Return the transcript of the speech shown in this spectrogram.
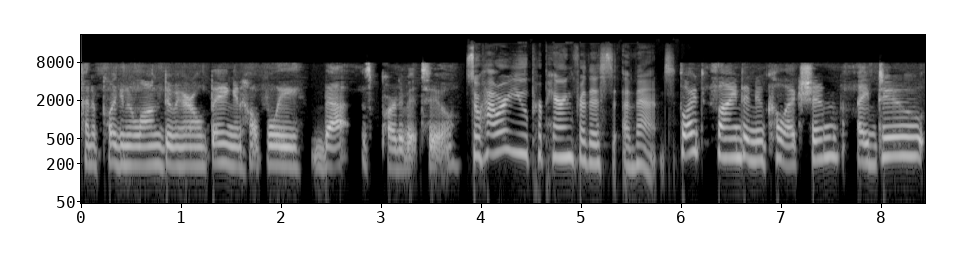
kind of plugging along doing our own thing and hopefully that is part of it too. So how are you preparing for this event? So i designed a new collection. I do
